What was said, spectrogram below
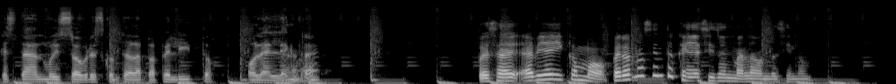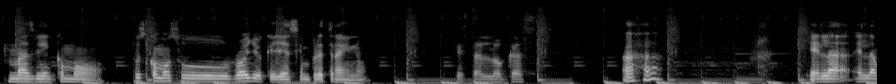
que están muy sobres contra la papelito. O la Electra. Pues había ahí como, pero no siento que haya sido en mala onda, sino más bien como, pues como su rollo que ella siempre trae, ¿no? Que están locas. Ajá. En la, en la,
